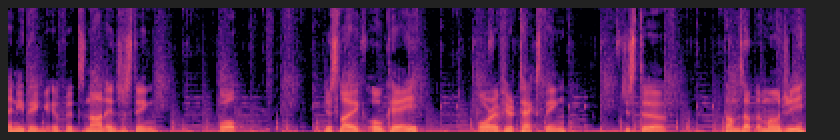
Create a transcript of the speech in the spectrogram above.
anything. If it's not interesting, well, just like okay. Or if you're texting, just a thumbs up emoji.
